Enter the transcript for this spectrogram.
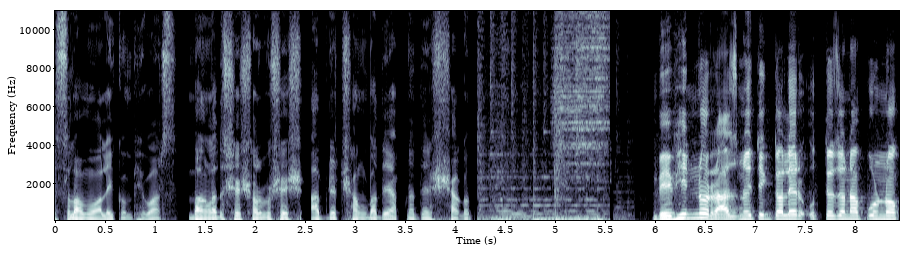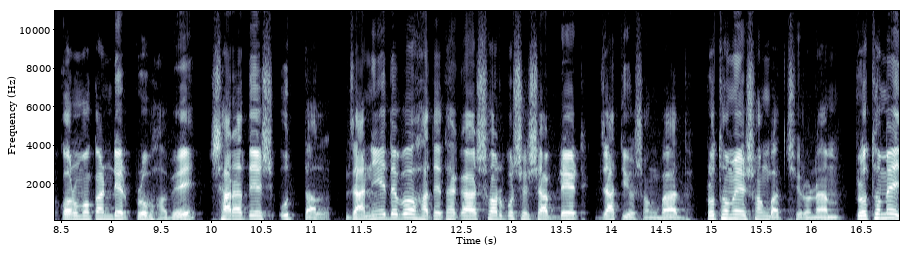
আসসালামু আলাইকুম ভিউয়ার্স। বাংলাদেশের সর্বশেষ আপডেট সংবাদে আপনাদের স্বাগত। বিভিন্ন রাজনৈতিক দলের উত্তেজনাপূর্ণ কর্মকাণ্ডের প্রভাবে সারা দেশ উত্তাল। জানিয়ে দেব হাতে থাকা সর্বশেষ আপডেট জাতীয় সংবাদ। প্রথমে সংবাদ শিরোনাম। প্রথমেই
